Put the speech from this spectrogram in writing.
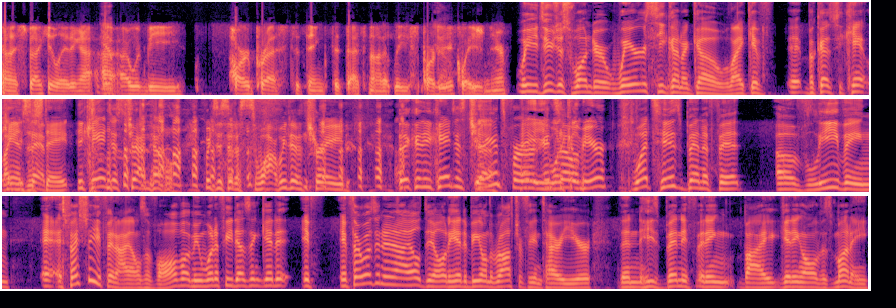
kind of speculating. I, Yep. I, I would be hard pressed to think that that's not at least part of the equation here. Well, you do just wonder where is he going to go? Like if eh, because he can't, like Kansas you said, State. he can't just try. No, we just did a swap. We did a trade because he can't just Yeah. transfer. Hey, you wanna so come here? What's his benefit of leaving? Especially if NILs evolve. I mean, what if he doesn't get it? If if there was an NIL deal and he had to be on the roster for the entire year, then he's benefiting by getting all of his money.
